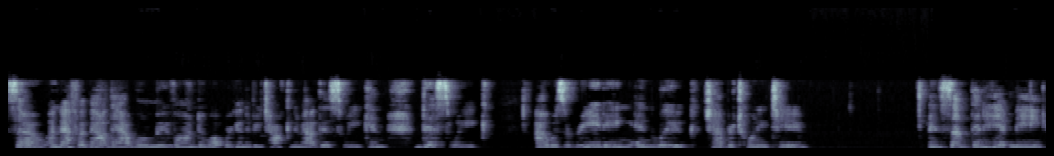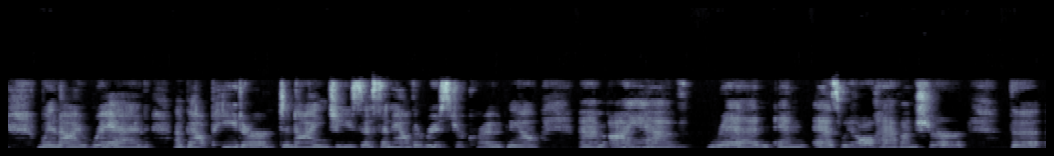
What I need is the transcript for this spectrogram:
so, enough about that. We'll move on to what we're going to be talking about this week. And this week, I was reading in Luke chapter 22. And something hit me when I read about Peter denying Jesus and how the rooster crowed. Now, um, I have read, and as we all have, I'm sure, the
